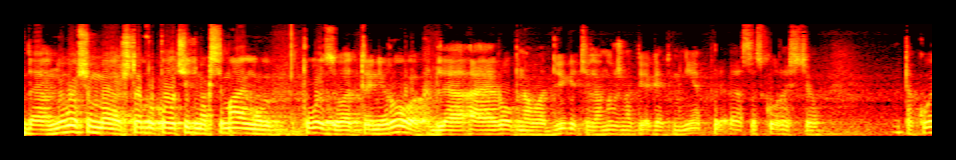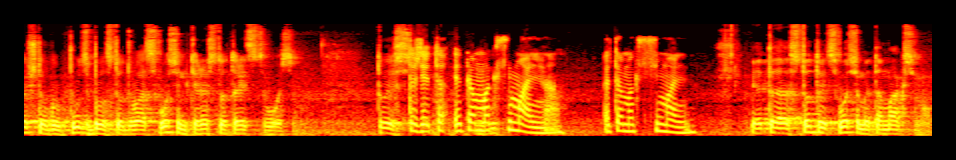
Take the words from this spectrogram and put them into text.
Да, ну, в общем, э, чтобы получить максимальную пользу от тренировок для аэробного двигателя, нужно бегать мне э, со скоростью такой, чтобы пульс был 128-138. То есть... Подожди, это, это максимально? Это максимально? Это 138 это максимум.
